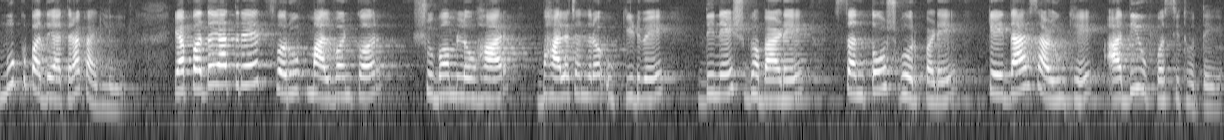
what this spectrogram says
मूक पदयात्रा काढली. या पदयात्रेत स्वरूप मालवणकर शुभम लोहार भालचंद्र उकिडवे दिनेश घबाडे संतोष घोरपडे केदार साळुंखे आदी उपस्थित होते.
